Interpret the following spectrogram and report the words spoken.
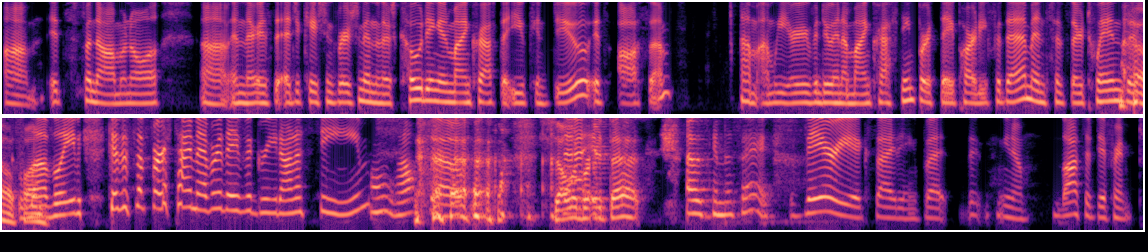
Um, it's phenomenal. Um, and there is the education version and then there's coding in Minecraft that you can do. It's awesome. Um, and we are even doing a Minecrafting birthday party for them. And since they're twins, it's oh, lovely because it's the first time ever they've agreed on a theme. Oh, wow. So celebrate that, that. I was going to say. Very exciting, but, you know, lots of different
